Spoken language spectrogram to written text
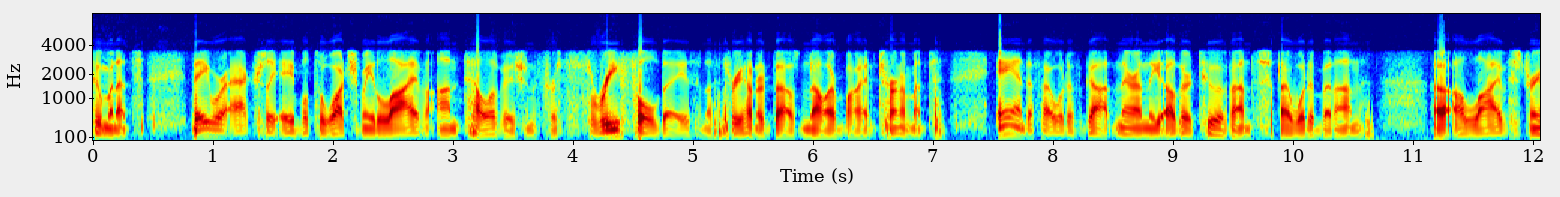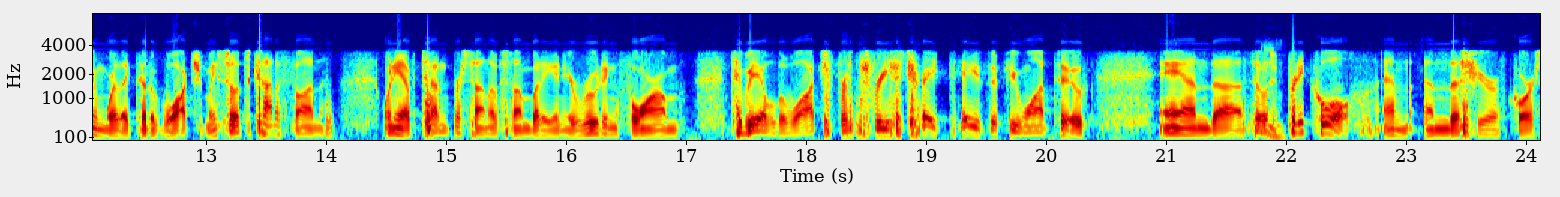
two minutes. They were actually able to watch me live on television for three full days in a three hundred thousand dollar buy-in tournament. And if I would have gotten there in the other two events, I would have been on a live stream where they could have watched me. So it's kind of fun when you have 10% of somebody and you're rooting for them to be able to watch for three straight days if you want to. And uh, so it's pretty cool. And and this year, of course,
